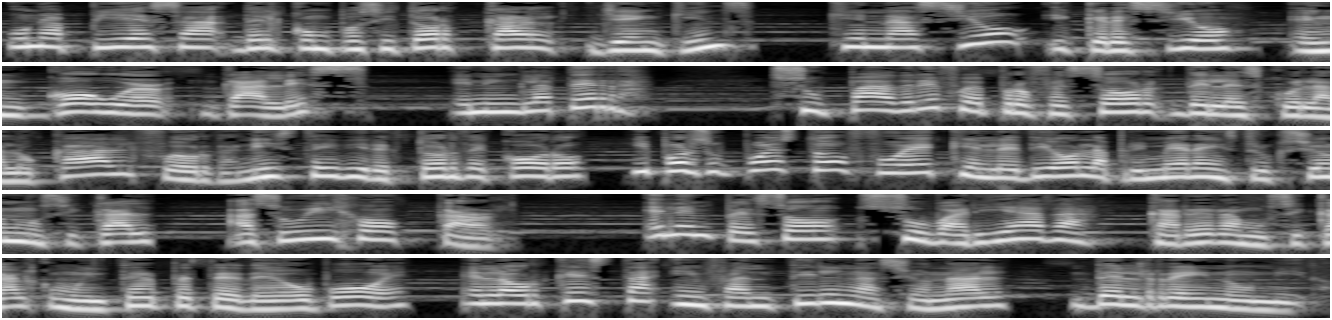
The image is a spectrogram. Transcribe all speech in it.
una pieza del compositor Carl Jenkins, quien nació y creció en Gower, Gales, en Inglaterra. Su padre fue profesor de la escuela local, fue organista y director de coro, y por supuesto fue quien le dio la primera instrucción musical a su hijo Carl. Él empezó su variada carrera musical como intérprete de oboe en la Orquesta Infantil Nacional del Reino Unido.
